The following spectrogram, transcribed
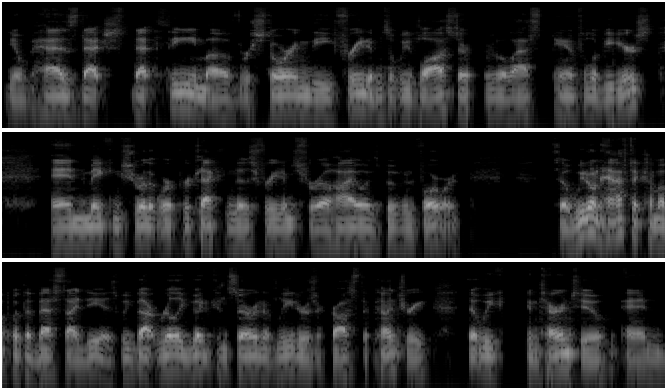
you know has that that theme of restoring the freedoms that we've lost over the last handful of years, and making sure that we're protecting those freedoms for Ohioans moving forward. So we don't have to come up with the best ideas. We've got really good conservative leaders across the country that we can turn to. And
